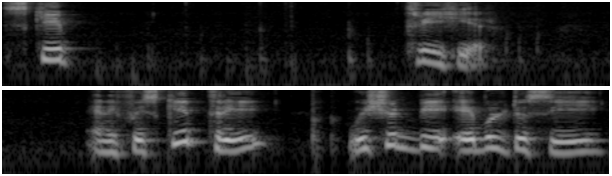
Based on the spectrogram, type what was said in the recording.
skip 3 here. And if we skip 3, we should be able to see,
